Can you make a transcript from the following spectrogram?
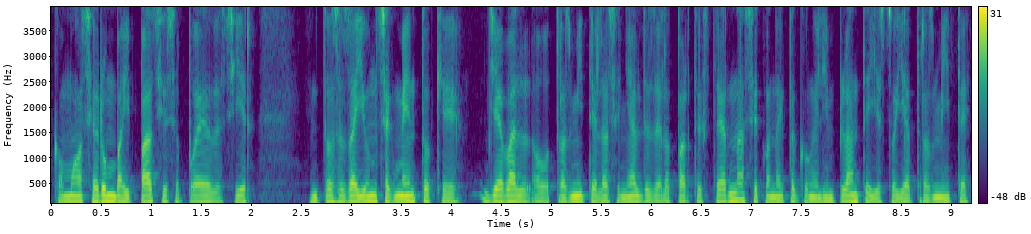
como hacer un bypass, si se puede decir. Entonces hay un segmento que lleva o transmite la señal desde la parte externa, se conecta con el implante y esto ya transmite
